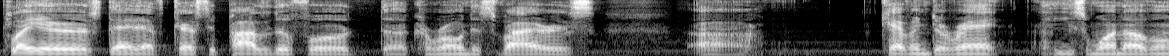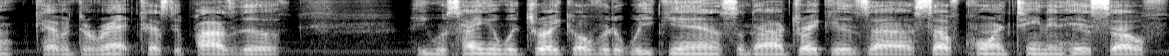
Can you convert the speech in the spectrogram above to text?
players that have tested positive for the coronavirus. Uh, Kevin Durant, he's one of them. Kevin Durant tested positive. He was hanging with Drake over the weekend, so now Drake is uh, self quarantining himself.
